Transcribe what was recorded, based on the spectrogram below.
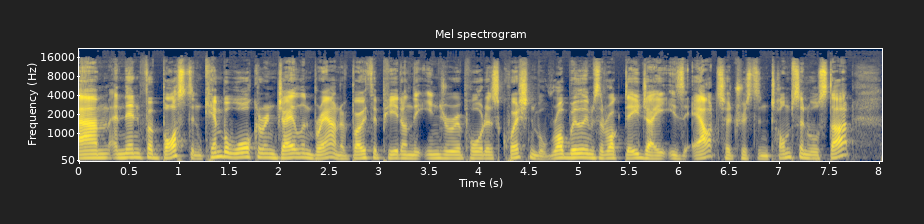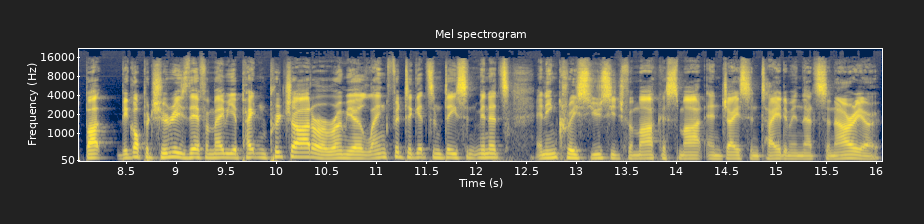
Um, and then for Boston, Kemba Walker and Jaylen Brown have both appeared on the injury report as questionable. Rob Williams, the Rock DJ, is out, so Tristan Thompson will start. But big opportunities there for maybe a Payton Pritchard or a Romeo Langford to get some decent minutes and increased usage for Marcus Smart and Jayson Tatum in that scenario.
